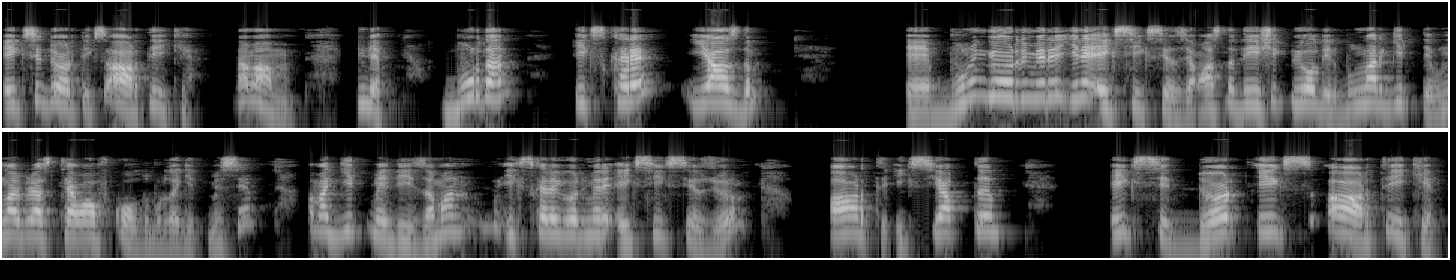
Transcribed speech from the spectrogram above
Eksi 4x artı 2. Tamam mı? Şimdi buradan x kare yazdım. Ee, bunun gördüğüm yere yine eksi x yazacağım. Aslında değişik bir yol değil. Bunlar gitti. Bunlar biraz tevafuk oldu burada gitmesi. Ama gitmediği zaman bu x kare gördüğüm yere eksi x yazıyorum. Artı x yaptı. Eksi 4x artı 2.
